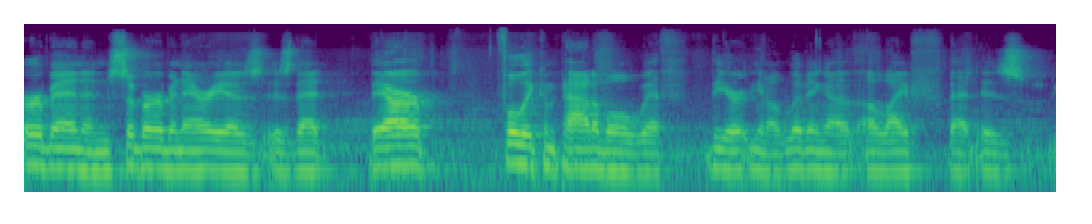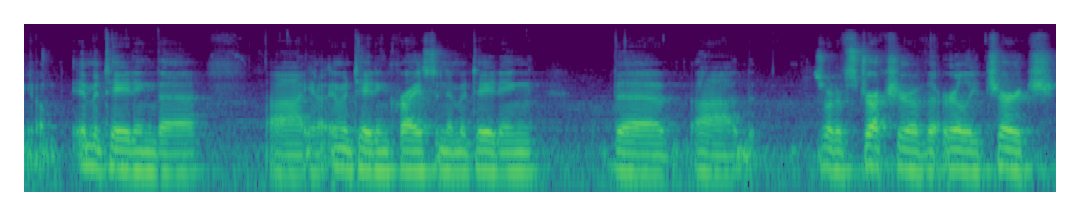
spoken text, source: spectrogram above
urban and suburban areas is that they are fully compatible with the you know living a, a life that is you know imitating the uh, you know imitating Christ and imitating the, uh, the, sort of structure of the early church.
